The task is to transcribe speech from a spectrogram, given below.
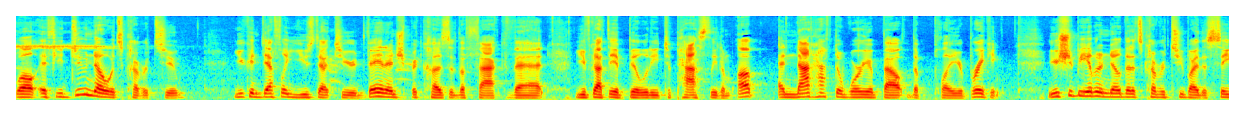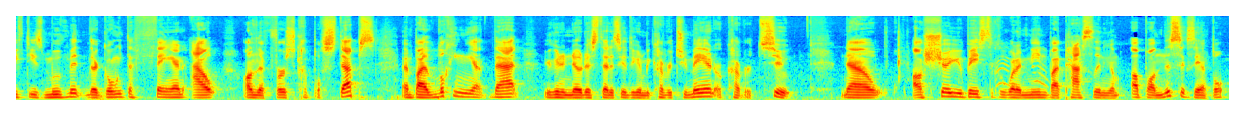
Well, if you do know it's cover two, you can definitely use that to your advantage because of the fact that you've got the ability to pass lead them up and not have to worry about the player breaking. You should be able to know that it's covered two by the safety's movement. They're going to fan out on the first couple steps, and by looking at that, you're going to notice that it's either going to be cover two man or cover two. Now, I'll show you basically what I mean by pass leading them up on this example,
